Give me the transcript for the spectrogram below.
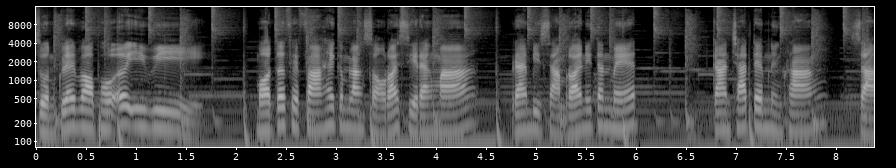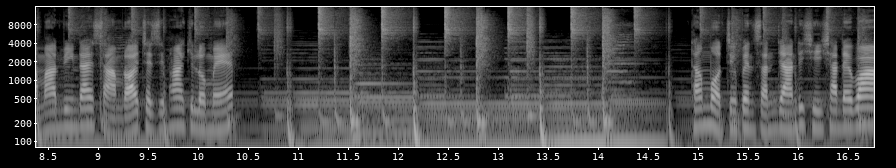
ส่วน Great Wall Power EV มอเตอร์ไฟฟ้าให้กำลัง 204 แรงม้า แรงบิด 300 นิวตันเมตร การชาร์จเต็ม 1 ครั้ง สามารถวิ่งได้ 375 กิโลเมตร ทั้งหมดจึงเป็นสัญญาณที่ชี้ชัดได้ว่า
